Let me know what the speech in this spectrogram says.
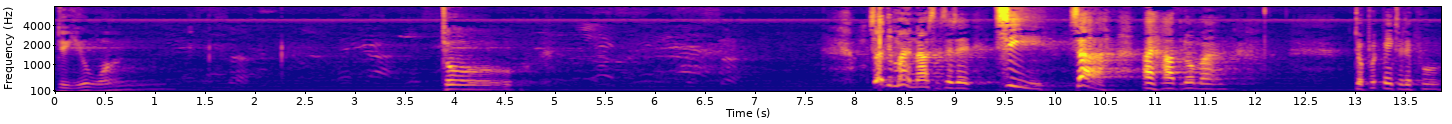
Do you want to? So the man now says, See, sir, I have no man to put me into the pool.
